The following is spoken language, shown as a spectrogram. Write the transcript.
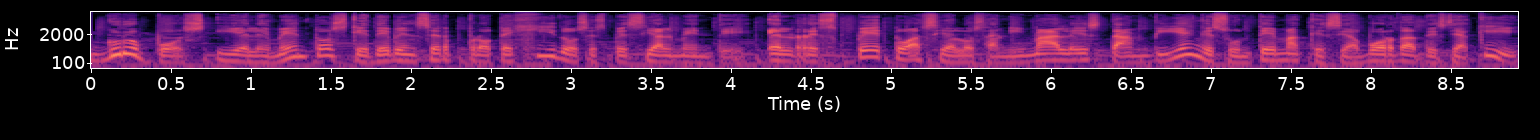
grupos y elementos que deben ser protegidos especialmente. El respeto hacia los animales también es un tema que se aborda desde aquí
